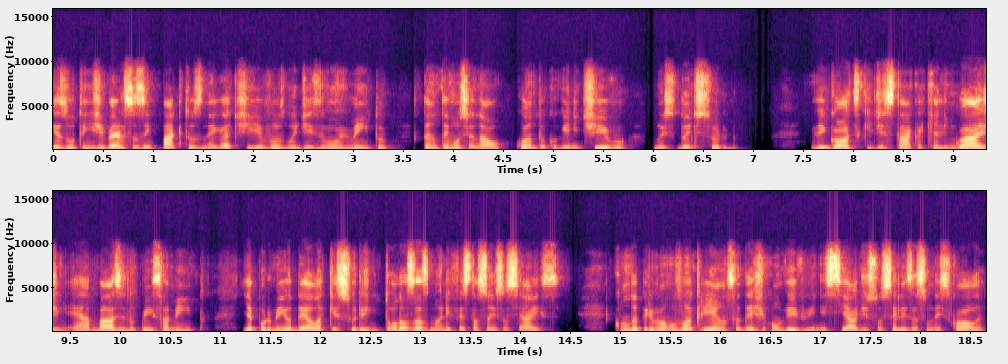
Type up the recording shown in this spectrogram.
resulta em diversos impactos negativos no desenvolvimento tanto emocional quanto cognitivo no estudante surdo. Vygotsky destaca que a linguagem é a base do pensamento e é por meio dela que surgem todas as manifestações sociais. Quando privamos uma criança deste convívio inicial de socialização da escola,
